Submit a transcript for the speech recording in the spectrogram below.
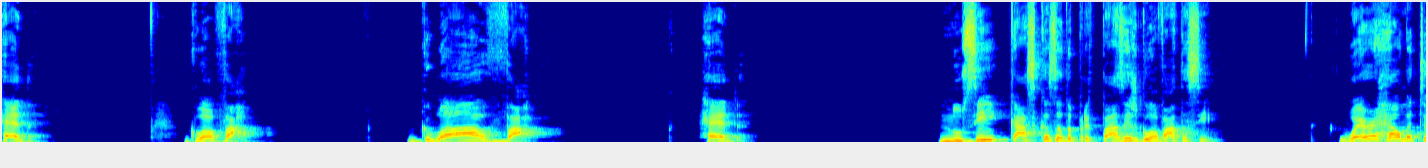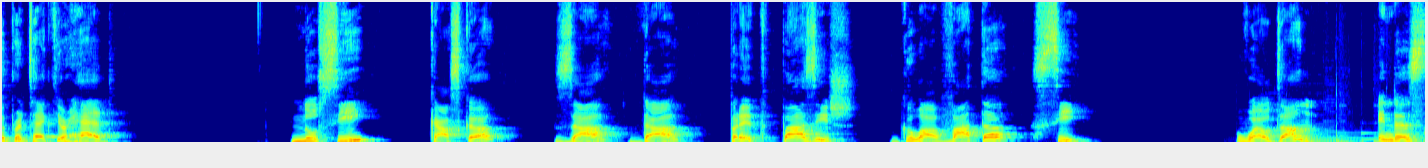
Head. Глава. Глава. Head. Носи каска, за да предпазиш главата си. Wear a helmet to protect your head. Носи каска, за да предпазиш главата си. Well done! In this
